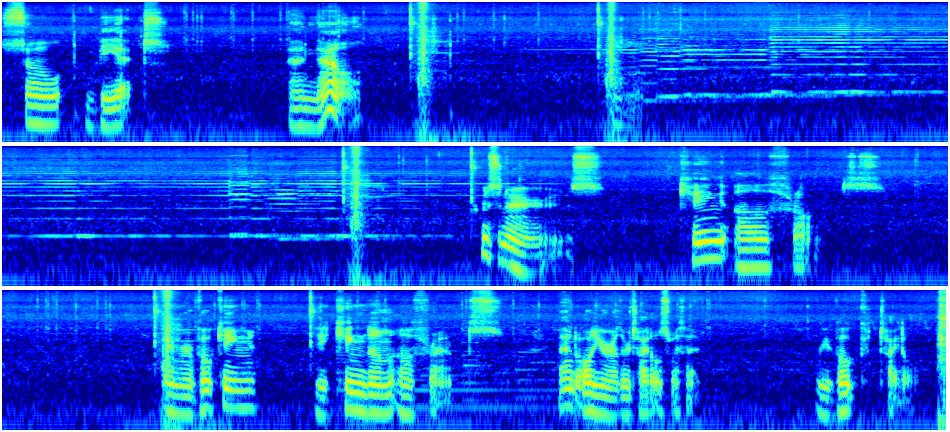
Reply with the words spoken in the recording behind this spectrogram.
So be it. And now... Prisoners. King of France. I'm revoking the Kingdom of France, and all your other titles with it. Revoke title. To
